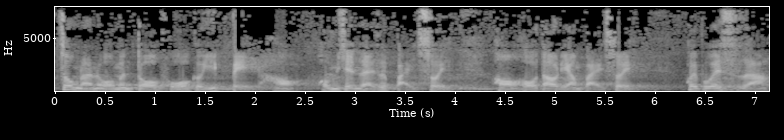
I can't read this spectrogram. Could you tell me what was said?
纵然我们多活个一倍哈，我们现在是百岁，哦，活到两百岁，会不会死啊？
